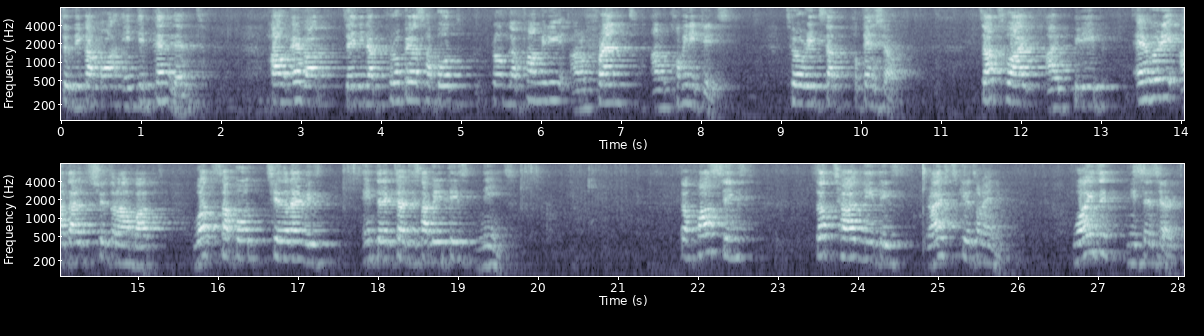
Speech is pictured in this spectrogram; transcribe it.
to become more independent. However, they need a proper support from the family and friends and communities to reach that potential. That's why I believe every adult should learn about what support children with intellectual disabilities needs. The first thing that child needs is life skill training. Why is it necessary?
